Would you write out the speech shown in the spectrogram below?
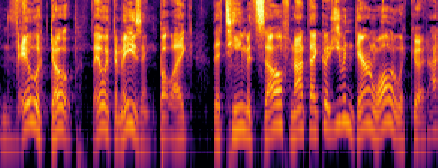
they looked dope. They looked amazing. But like the team itself, not that good. Even Darren Waller looked good. I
